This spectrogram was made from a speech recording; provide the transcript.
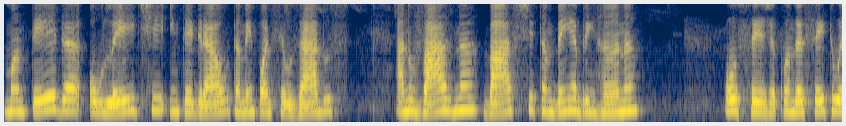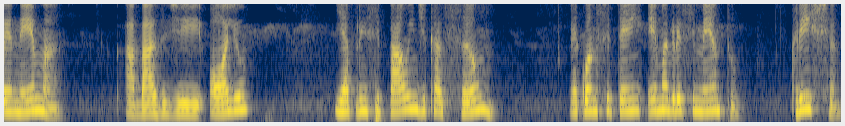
manteiga ou leite integral, também pode ser usados. A nuvasna, baste, também é brinhana. Ou seja, quando é feito o enema, à base de óleo. E a principal indicação é quando se tem emagrecimento, krisha,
